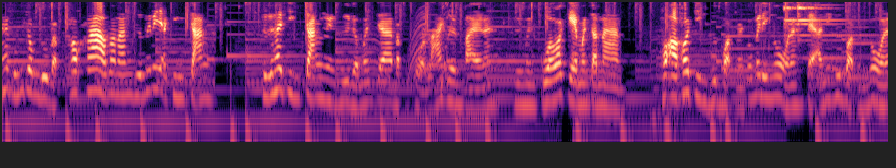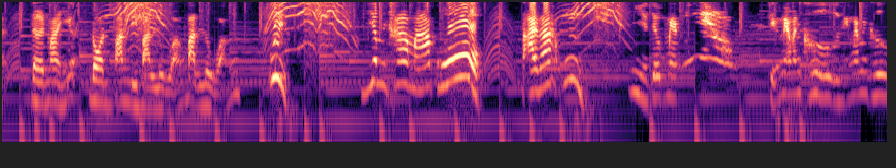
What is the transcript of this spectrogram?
ให้คุณผู้ชมดูแบบคร่าวๆเท่านั้น คือไม่ได้อยากจริงจัง คือถ้าจริงจังเนี่ยคือเดี๋ยวมันจะแบบโหดร้ายเกินไปนะคือมันกลัวว่าเกมมันจะนานเพราะเอาเข้าจริงคือบอทมันก็ไม่ได้โง่นะ แต่อันนี้คือบอทมันโง่นะเดินมาอย่างนี้ก็โดนฟันดีบัตรหลวงบัตรหลวง อุ้ย เยี่ยมฆ่าหมากูตายซะอืมนี่เจอแมวเสียงแมวมันคือ เสียงแมวมันคือ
